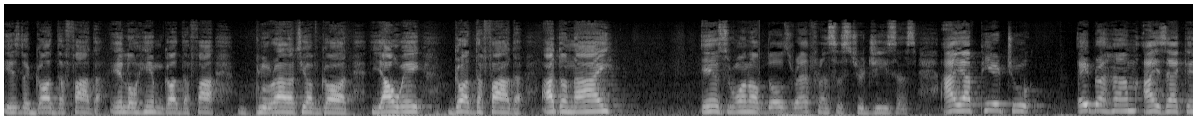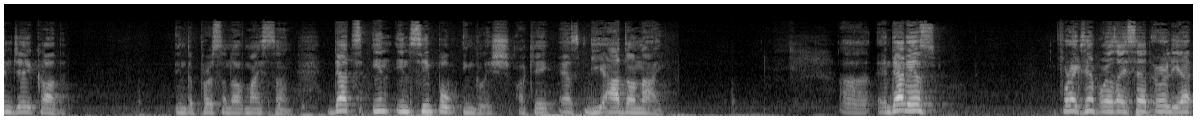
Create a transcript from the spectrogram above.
is the God the Father. Elohim, God the Father, plurality of God. Yahweh, God the Father. Adonai is one of those references to Jesus. I appeared to Abraham, Isaac, and Jacob in the person of my son. That's in, in simple English, okay, as the Adonai. Uh, and that is, for example, as I said earlier,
